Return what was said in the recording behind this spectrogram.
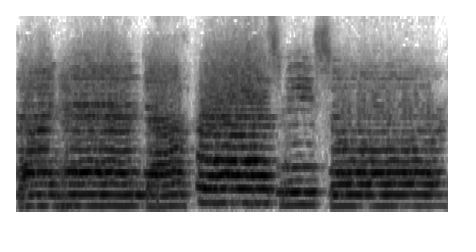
Thine hand oppressed me sore,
